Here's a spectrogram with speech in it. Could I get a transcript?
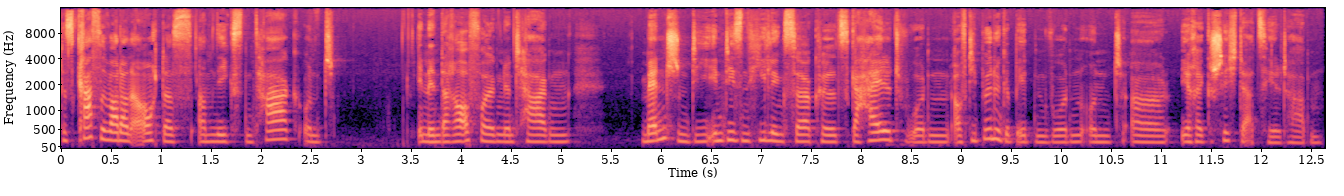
das Krasse war dann auch, dass am nächsten Tag und in den darauffolgenden Tagen Menschen, die in diesen Healing Circles geheilt wurden, auf die Bühne gebeten wurden und äh, ihre Geschichte erzählt haben.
